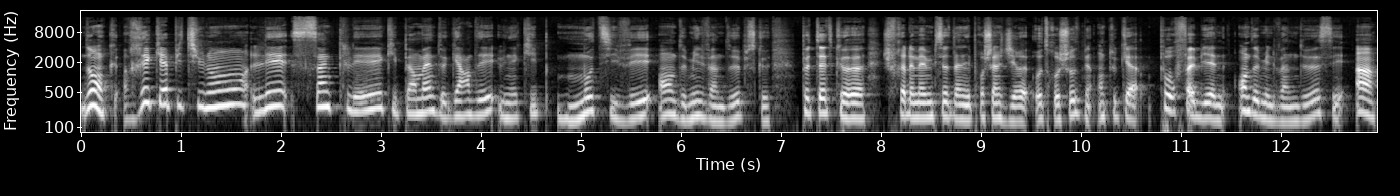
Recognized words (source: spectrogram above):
Donc, récapitulons les cinq clés qui permettent de garder une équipe motivée en 2022, puisque peut-être que je ferai le même épisode l'année prochaine, je dirai autre chose, mais en tout cas, pour Fabienne en 2022, c'est 1.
